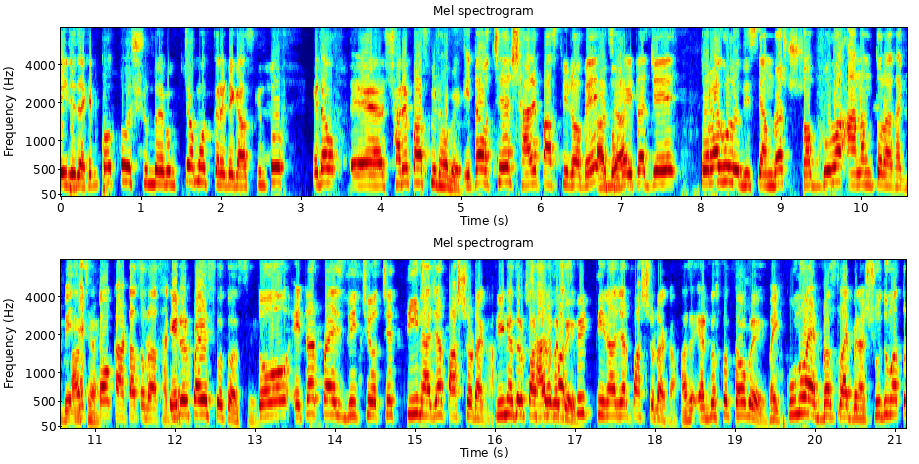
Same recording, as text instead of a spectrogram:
এই যে দেখেন কত সুন্দর এবং চমৎকার একটি গাছ কিন্তু এটাও সাড়ে পাঁচ ফিট হবে। এটা হচ্ছে সাড়ে পাঁচ ফিট হবে এবং আচ্ছা। এটা যে তোরাগুলো দিচ্ছি আমরা সবগুলো আনাম তোরা থাকবে। আচ্ছা। একটাও কাটা তোরা থাকবে এটার প্রাইস কত আছে? তো এটার প্রাইস দিচ্ছি হচ্ছে তিন হাজার পাঁচশো টাকা। তিন হাজার পাঁচশো সাড়ে ফিট তিন হাজার পাঁচশো টাকা। আচ্ছা অ্যাডভান্স করতে হবে? ভাই কোনো অ্যাডভান্স লাগবে না শুধুমাত্র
